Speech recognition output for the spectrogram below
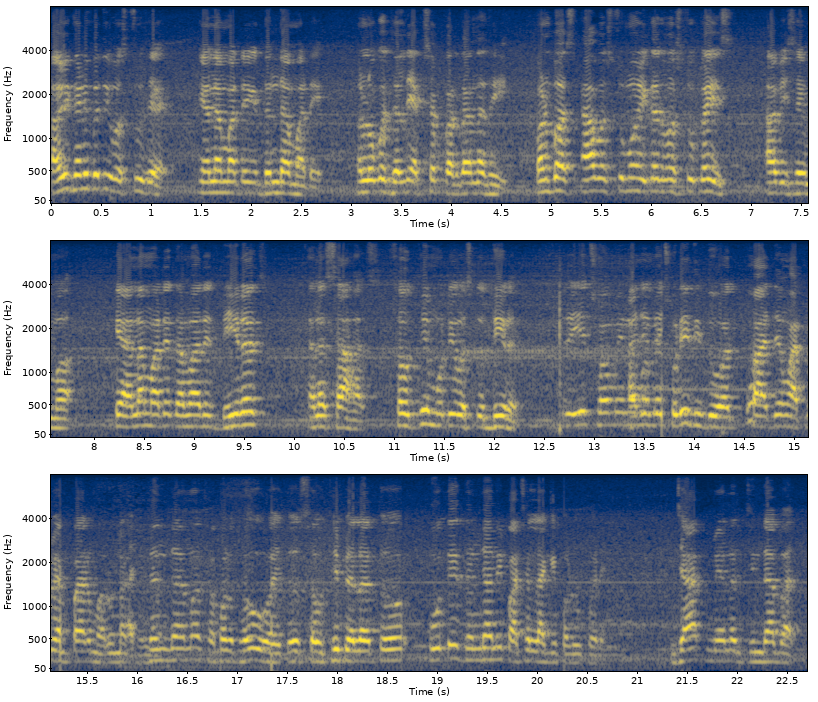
આવી ઘણી બધી વસ્તુ છે એના માટે ધંધા માટે. પણ લોકો જલ્દી એક્સેપ્ટ કરતા નથી. પણ બસ આ વસ્તુમાં એક જ વસ્તુ કહીશ આ વિષયમાં કે આના માટે તમારે ધીરજ અને સાહસ. સૌથી મોટી વસ્તુ ધીરજ. તો એ છ મહિના મેં છોડી દીધું હોત તો આજે હું આટલું એમ્પાયર મારું ના ધંધામાં સફળ થવું હોય તો સૌથી પહેલાં તો પોતે ધંધાની પાછળ લાગી પડવું પડે. જાત મહેનત જિંદાબાદ.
